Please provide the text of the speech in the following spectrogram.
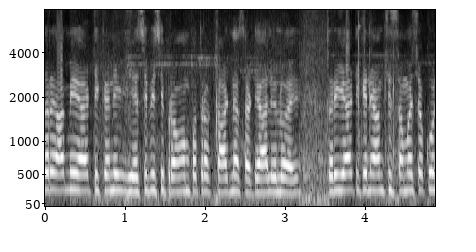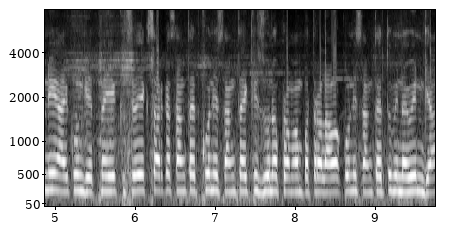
सर आम्ही या ठिकाणी ए सी बी सी प्रमाणपत्र काढण्यासाठी आलेलो आहे. तरी या ठिकाणी आमची समस्या कोणी ऐकून घेत नाही. एक एकसारखं सांगतायत कोणी सांगताय की जुनं प्रमाणपत्र लावा कोणी सांगतायत तुम्ही नवीन घ्या.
